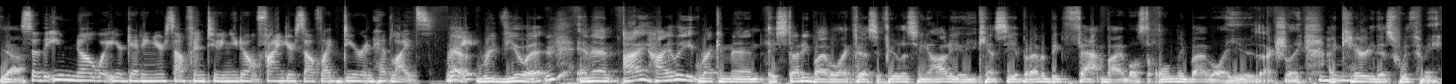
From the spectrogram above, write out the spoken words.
Yeah. So that you know what you're getting yourself into and you don't find yourself like deer in headlights, right? Yeah, review it. Mm-hmm. And then I highly recommend a study Bible like this. If you're listening audio, you can't see it, but I have a big fat Bible. It's the only Bible I use, actually. I carry this with me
